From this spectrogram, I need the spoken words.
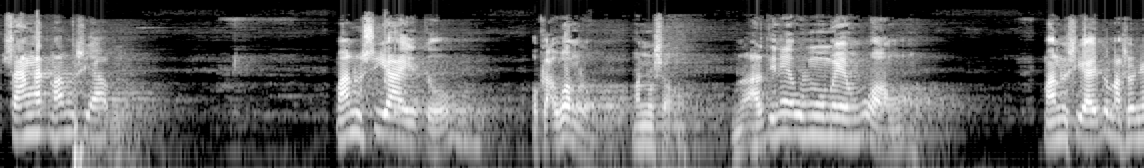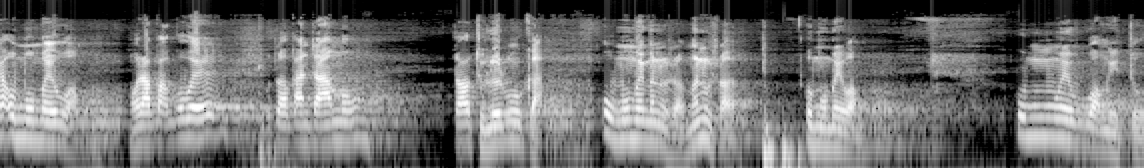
Sangat manusiawi. Manusia itu oh gak uang loh, manusia. Artinya umumnya uang. Manusia itu maksudnya umumnya uang. Orang kok kowe atau kancamu atau dulurmu gak. Umumnya manusia, manusia. Umumnya uang. Umumnya uang itu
